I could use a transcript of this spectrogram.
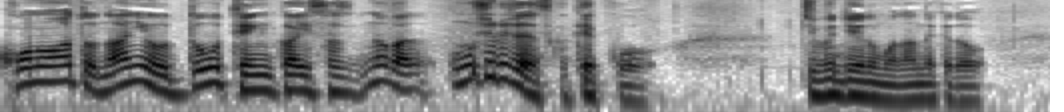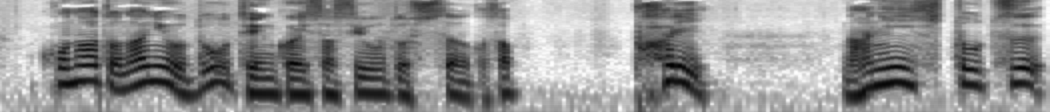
この後何をどう展開させ、なんか面白いじゃないですか、結構。自分で言うのもなんだけど、この後何をどう展開させようとしたのかさっぱり何一つ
